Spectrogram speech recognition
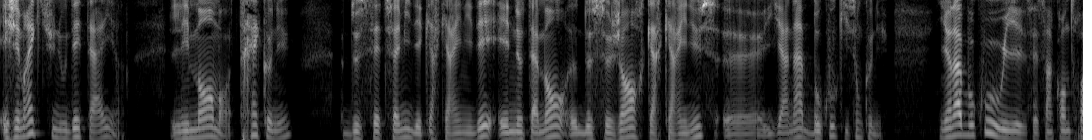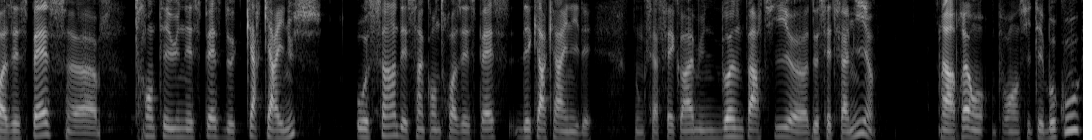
Et j'aimerais que tu nous détailles les membres très connus de cette famille des Carcarinidés et notamment euh, de ce genre Carcarinus. Euh, il y en a beaucoup qui sont connus. Il y en a beaucoup, oui. C'est 53 espèces, 31 espèces de Carcarinus au sein des 53 espèces des Carcarinidés. Donc ça fait quand même une bonne partie de cette famille. après, on pourrait en citer beaucoup.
